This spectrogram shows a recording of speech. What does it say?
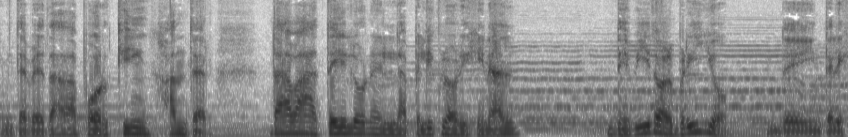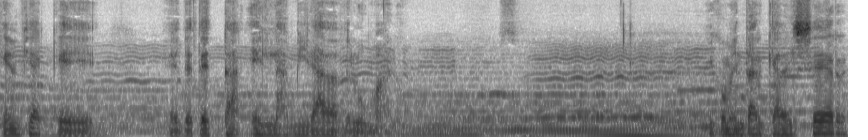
interpretada por King Hunter, daba a Taylor en la película original debido al brillo de inteligencia que detecta en la mirada del humano. Y comentar que al ser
